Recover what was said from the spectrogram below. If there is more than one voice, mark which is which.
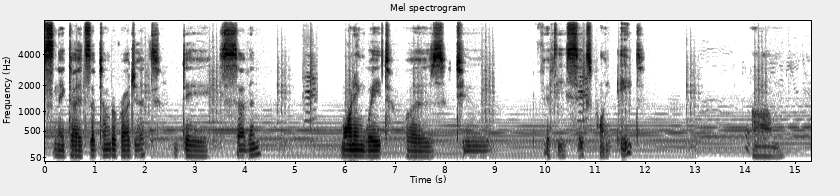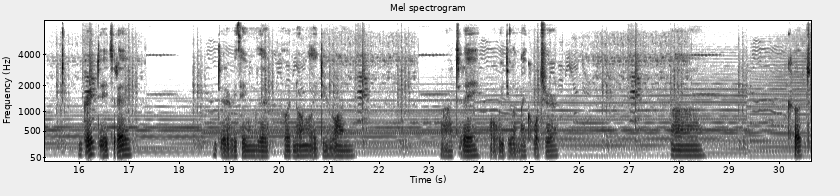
Speaker 1: Snake Diet September Project, day 7. Morning weight was 256.8. Um, great day today. Did everything that I would normally do on uh, today, what we do in my culture. Uh, cooked,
